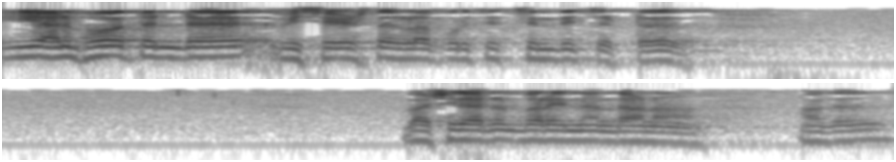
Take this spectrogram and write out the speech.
ഈ അനുഭവത്തിന്റെ വിശേഷതകളെക്കുറിച്ച് ചിന്തിച്ചിട്ട് ഭാഷകാരൻ പറയുന്ന എന്താണ്? അത്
